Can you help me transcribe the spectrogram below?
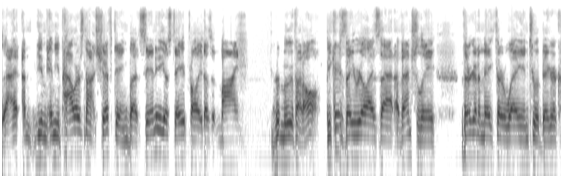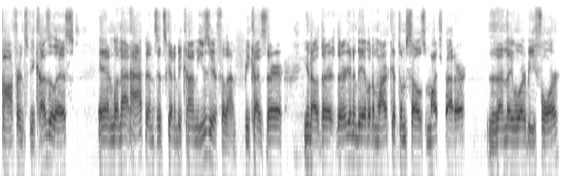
I, I mean, power's not shifting, but San Diego State probably doesn't mind the move at all because they realize that eventually they're going to make their way into a bigger conference because of this. And when that happens, it's going to become easier for them because they're, you know, they're they're going to be able to market themselves much better than they were before.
